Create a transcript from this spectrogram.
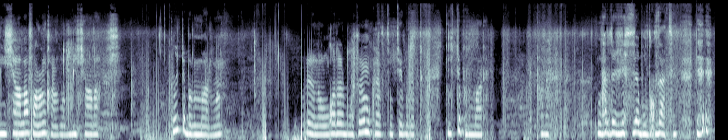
İnşallah falan kaldım. İnşallah. Kılıç yapalım var lan. Bu ne lan? O kadar boşuna mı crafting table yaptık? Kılıç yapalım bari. Tamam. Bunlar da ücretsiz bulduk zaten.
